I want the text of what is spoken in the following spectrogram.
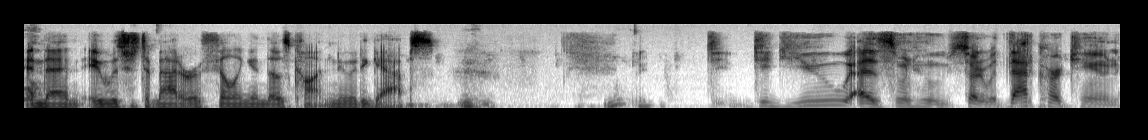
and then it was just a matter of filling in those continuity gaps. did you, as someone who started with that cartoon,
